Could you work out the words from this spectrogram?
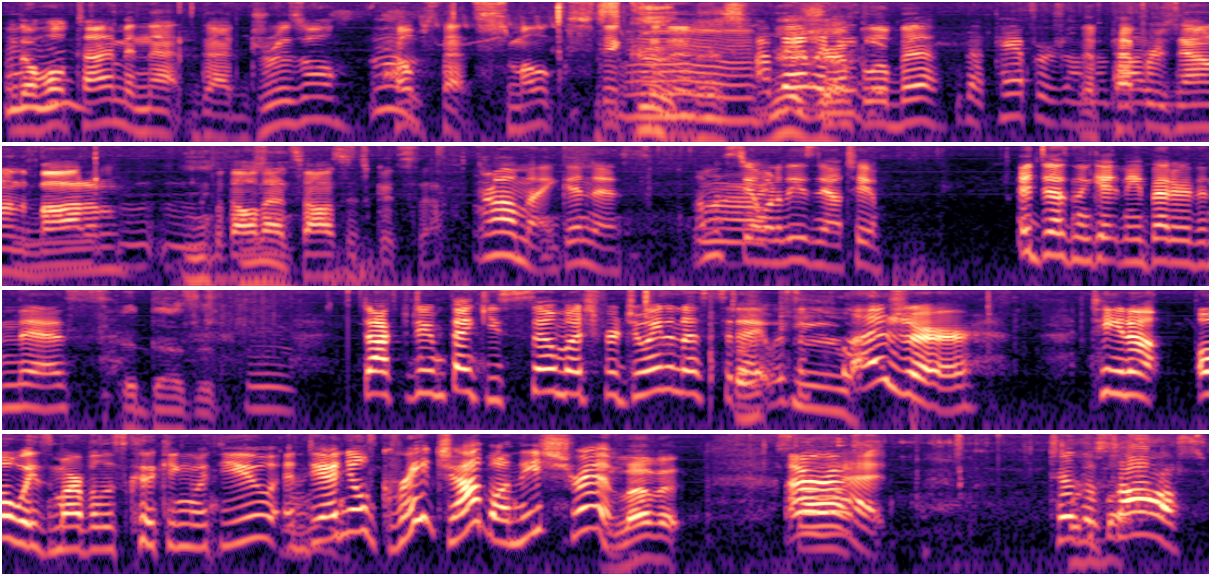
the Mm-hmm. whole time, and that that drizzle helps that smoke stick to good. the man. It's I real bet good. shrimp a little bit. The peppers on The the, peppers bottom. down on the bottom with all that sauce. It's good stuff. Oh my goodness. I'm gonna steal Alright. one of these now too. It doesn't get any better than this. It does it. Dr. Doom, thank you so much for joining us today. it was you. a pleasure. Tina, always marvelous cooking with you. And Daniel, great job on these shrimp. Love it. All right. To the sauce.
